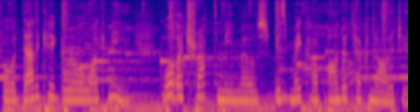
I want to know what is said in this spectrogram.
for a delicate girl like me, what attracts me most is makeup under technology.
